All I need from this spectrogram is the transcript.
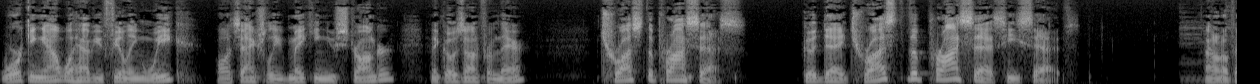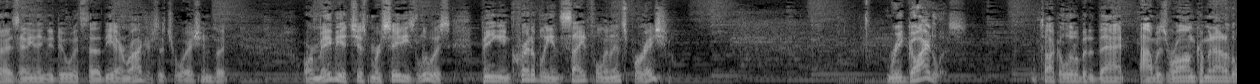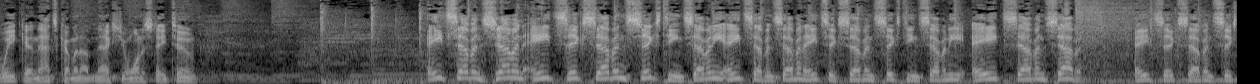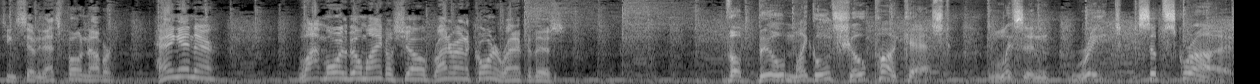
Working out will have you feeling weak while it's actually making you stronger. It goes on from there. Trust the process. Good day. Trust the process, he says. I don't know if that has anything to do with uh, the Aaron Rodgers situation, but or maybe it's just Marcedes Lewis being incredibly insightful and inspirational. Regardless, we'll talk a little bit of that. I was wrong coming out of the weekend. That's coming up next. You want to stay tuned. 877 867 1670. 877 867 1670. 877 867 1670. That's phone number. Hang in there. A lot more of the Bill Michaels Show right around the corner right after this. The Bill Michaels Show podcast. Listen, rate, subscribe.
